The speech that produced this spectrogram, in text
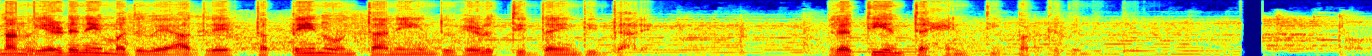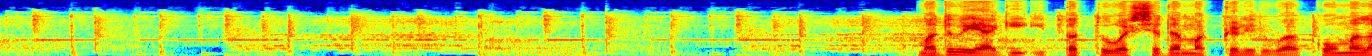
ನಾನು ಎರಡನೇ ಮದುವೆ ಆದ್ರೆ ತಪ್ಪೇನು ಅಂತಾನೆ ಎಂದು ಹೇಳುತ್ತಿದ್ದ ಎಂದಿದ್ದಾರೆ. ರತಿ ಅಂತ ಹೆಂಡತಿ ಪಕ್ಕದಲ್ಲಿದ್ದರು ಮದುವೆಯಾಗಿ ಇಪ್ಪತ್ತು ವರ್ಷದ ಮಕ್ಕಳಿರುವ ಕೋಮಲ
